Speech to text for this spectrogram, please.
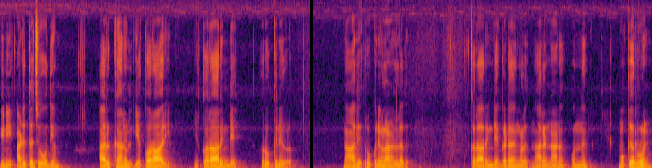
ഇനി അടുത്ത ചോദ്യം അർക്കാനുൽ ഇഖറാരി. ഇഖറാറിന്റെ റുക്കിനുകൾ നാല് റുക്കിനുകളാണ് ഇഖറാറിന്റെ ഘടകങ്ങൾ നാലെണ്ണാണ്. ഒന്ന് മുഖിറുൻ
